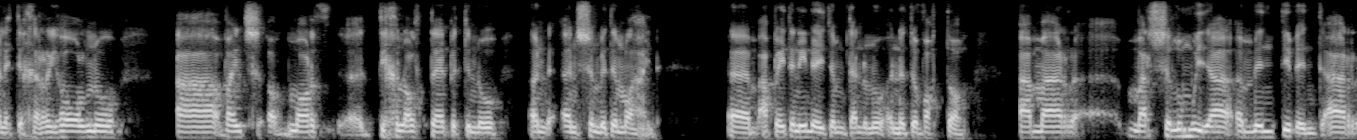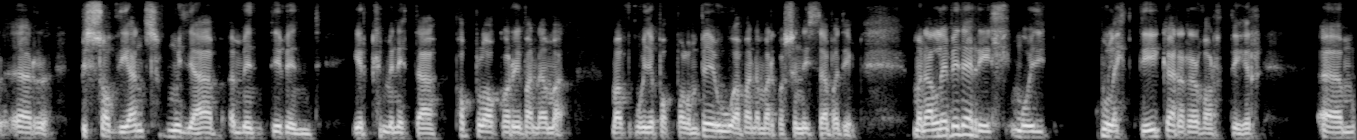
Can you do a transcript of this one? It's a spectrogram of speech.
yn edrych ar ei hôl nhw, a faint mor dichynoldeb ydyn nhw yn, yn symud ymlaen. Um, a beth dyn ni'n neud amdano nhw yn y dyfodol a mae'r ma sylw mwyaf yn mynd i fynd a'r er busoddiant mwyaf yn mynd i fynd i'r cymunedau poblog o'r fan yma. Mae fwy o bobl yn byw a fan yma'r gwasanaethau bod dim. Mae yna lefydd eraill mwy gwledig ar yr arfordir, um,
